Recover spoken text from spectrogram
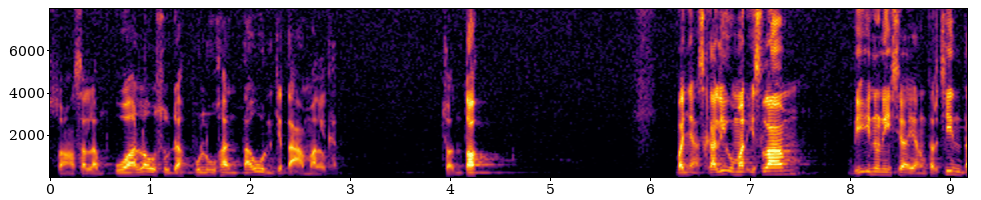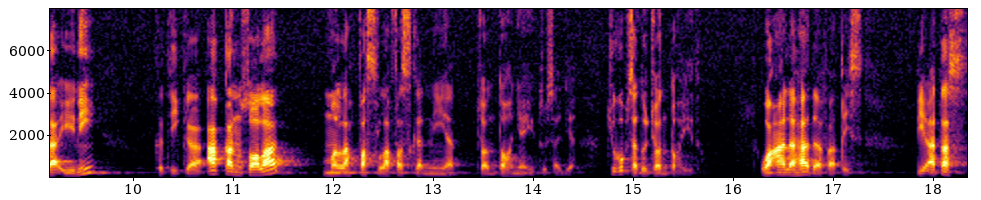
SAW walau sudah puluhan tahun kita amalkan. Contoh, banyak sekali umat Islam di Indonesia yang tercinta ini ketika akan sholat melafaz-lafazkan niat. Contohnya itu saja. Cukup satu contoh itu. Wa ala hada faqis. Di atas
